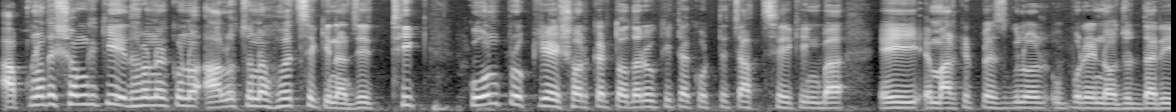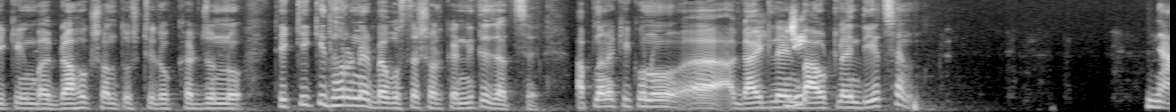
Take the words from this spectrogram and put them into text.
আপনাদের সঙ্গে কি এ ধরনের কোনো আলোচনা হয়েছে কিনা যে ঠিক কোন প্রক্রিয়ায় সরকার তদারকিটা করতে চাচ্ছে কিংবা এই মার্কেট প্লেসগুলোর উপরে নজরদারি কিংবা গ্রাহক সন্তুষ্টি রক্ষার জন্য ঠিক কি কি ধরনের ব্যবস্থা সরকার নিতে যাচ্ছে? আপনারা কি কোনো গাইডলাইন বা আউটলাইন দিয়েছেন? না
